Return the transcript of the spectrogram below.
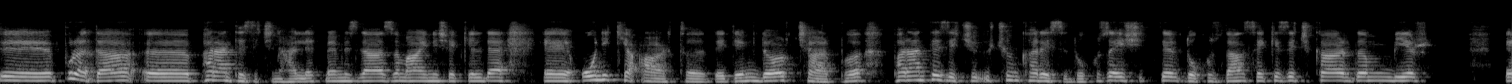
e, burada e, parantez içini halletmemiz lazım. Aynı şekilde e, 12 artı dedim 4 çarpı parantez içi 3'ün karesi 9'a eşittir. 9'dan 8'i çıkardım 1. E,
